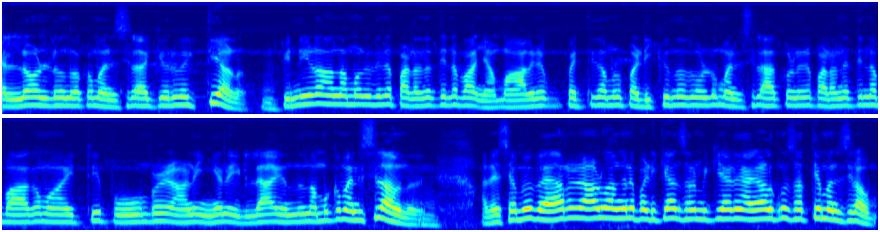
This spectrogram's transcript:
യെല്ലോ ഉണ്ടെന്നൊക്കെ മനസ്സിലാക്കിയ ഒരു വ്യക്തിയാണ്. പിന്നീടാണ് നമ്മൾ ഇതിന്റെ പഠനത്തിന്റെ ഞാൻ മാവിനെ പറ്റി നമ്മൾ പഠിക്കുന്നത് കൊണ്ട് മനസ്സിലാക്കുന്നതിന് പഠനത്തിന്റെ ഭാഗമായിട്ട് പോകുമ്പോഴാണ് ഇങ്ങനെ ഇല്ല എന്ന് നമുക്ക് മനസ്സിലാവുന്നത്. അതേസമയം വേറൊരാളും അങ്ങനെ പഠിക്കാൻ ശ്രമിക്കുകയാണെങ്കിൽ അയാൾക്കും സത്യം മനസ്സിലാവും.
